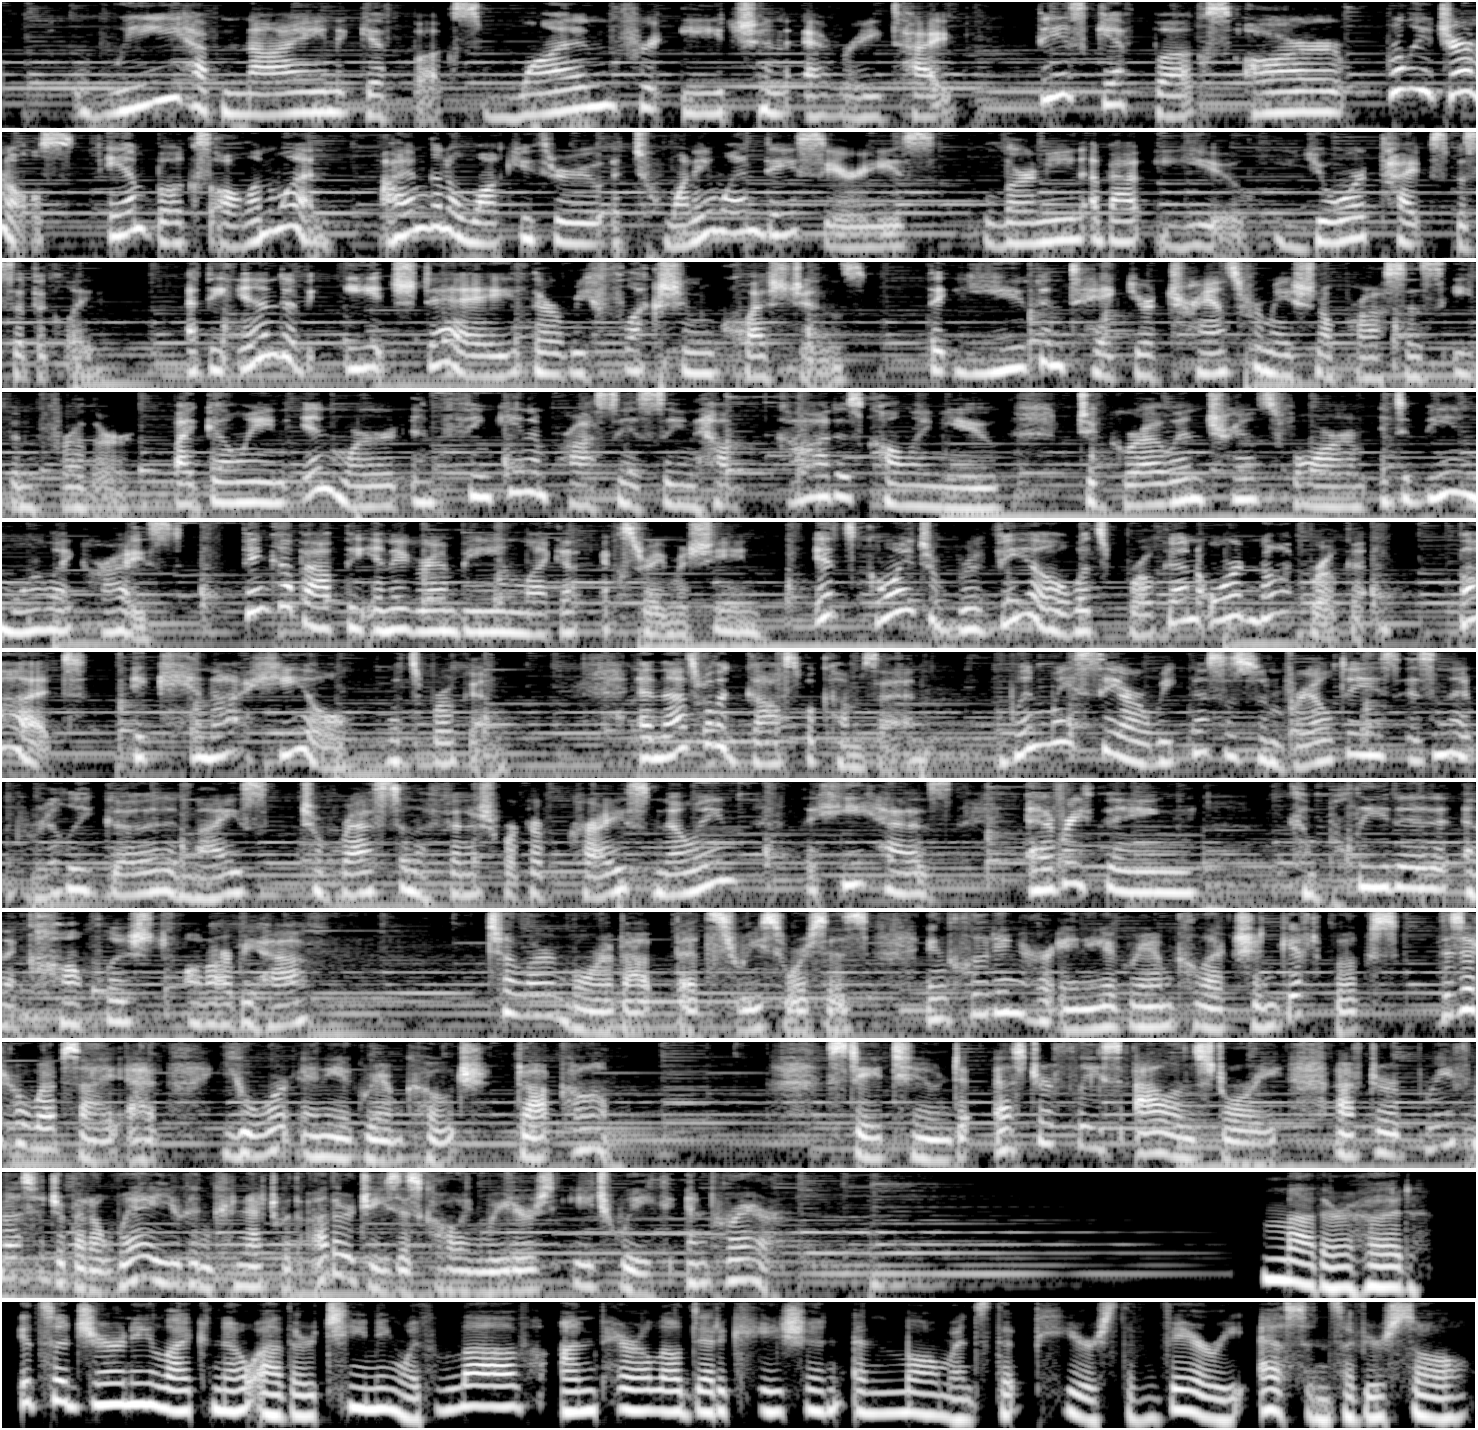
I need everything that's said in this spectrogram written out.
We have nine gift books, one for each and every type. These gift books are really journals and books all in one. I'm going to walk you through a 21 day series learning about you, your type specifically. At the end of each day, there are reflection questions that you can take your transformational process even further by going inward and thinking and processing how God is calling you to grow and transform into being more like Christ. Think about the Enneagram being like an x ray machine. It's going to reveal what's broken or not broken, but it cannot heal what's broken. And that's where the gospel comes in when we see our weaknesses and frailties, isn't it really good and nice to rest in the finished work of Christ, knowing that He has everything completed and accomplished on our behalf? To learn more about Beth's resources, including her Enneagram Collection gift books, visit her website at yourenneagramcoach.com. Stay tuned to Esther Fleece Allen's story after a brief message about a way you can connect with other Jesus Calling readers each week in prayer. Motherhood. It's a journey like no other, teeming with love, unparalleled dedication, and moments that pierce the very essence of your soul.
